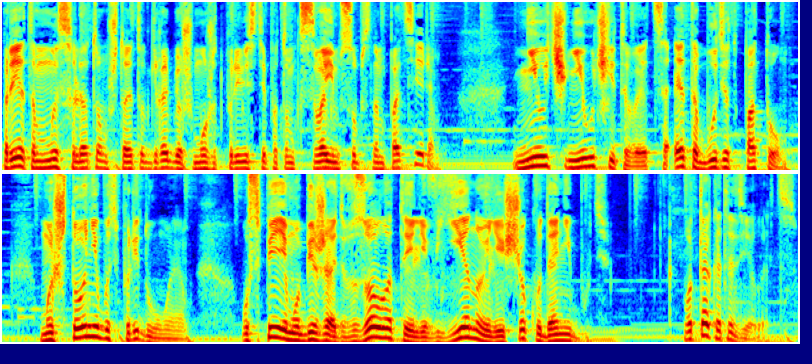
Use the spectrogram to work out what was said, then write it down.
При этом мысль о том, что этот грабеж может привести потом к своим собственным потерям, не, уч не учитывается. Это будет потом. Мы что-нибудь придумаем. Успеем убежать в золото или в иену или еще куда-нибудь. Вот так это делается.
